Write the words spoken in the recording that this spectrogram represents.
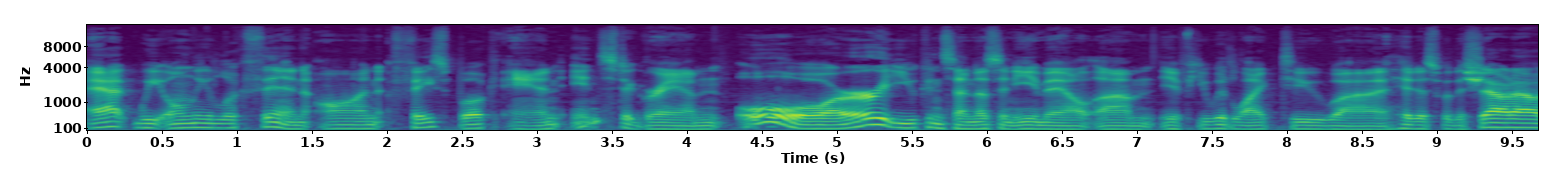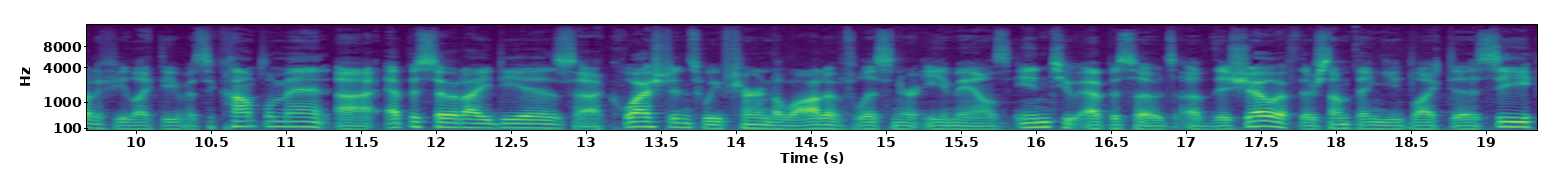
at We Only Look Thin on Facebook and Instagram, or you can send us an email um, if you would like to uh, hit us with a shout out, if you'd like to give us a compliment, uh, episode ideas, uh, questions. We've turned a lot of listener emails into episodes of the show. If there's something you'd like to see,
